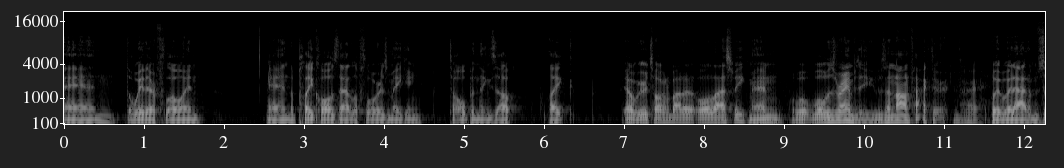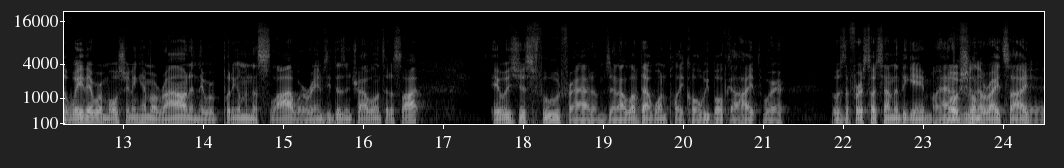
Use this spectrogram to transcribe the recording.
and the way they're flowing, and the play calls that Lafleur is making to open things up, like. Yeah, we were talking about it all last week, man. What, what was Ramsey? He was a non-factor Right. with, with Adams. The way they were motioning him around and they were putting him in the slot where Ramsey Mm-hmm. doesn't travel into the slot, it was just food for Adams. And I love that one play call. We both got hyped where it was the first touchdown of the game. Oh, Adams motion on the him? right side, Yeah.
